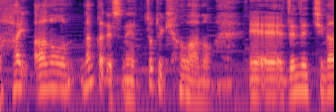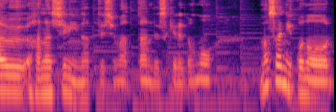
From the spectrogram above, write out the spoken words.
はい、あの、なんかですね、ちょっと今日はあの、えー、全然違う話になってしまったんですけれども、まさにこの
